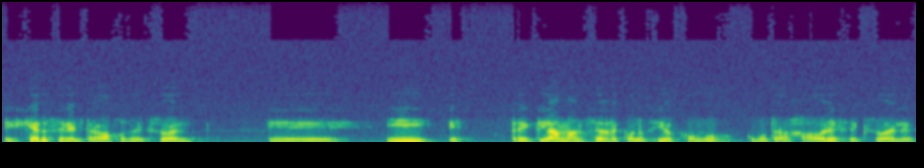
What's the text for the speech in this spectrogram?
ejercen el trabajo sexual eh, y reclaman ser reconocidos como, como trabajadores sexuales,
